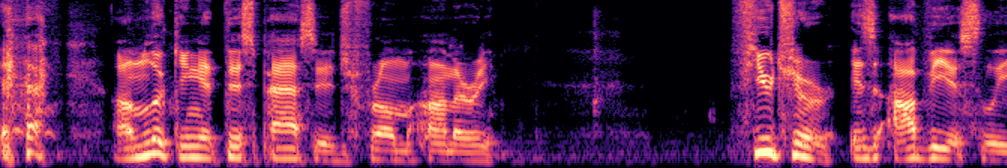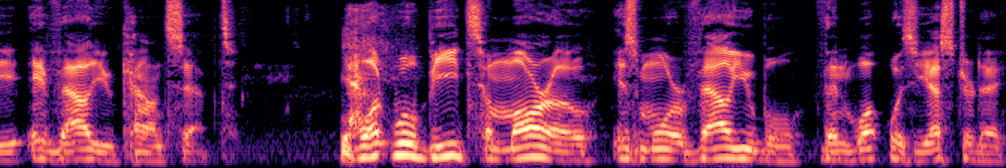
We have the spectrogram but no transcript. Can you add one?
I'm looking at this passage from Améry. Future is obviously a value concept. Yeah. What will be tomorrow is more valuable than what was yesterday.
